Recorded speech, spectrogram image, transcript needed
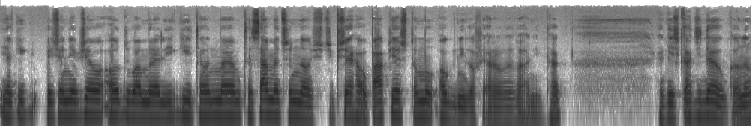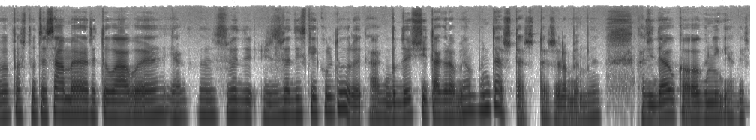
jakby się nie wzięło odłam religii, to oni mają te same czynności. Przyjechał papież, to mu ognik ofiarowywali, tak? Jakieś kadzidełko, no po prostu te same rytuały jak z, wedy, wedyjskiej kultury, tak? Buddyści tak robią, oni też, też, też robią, nie? Kadzidełko, ognik jakieś.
